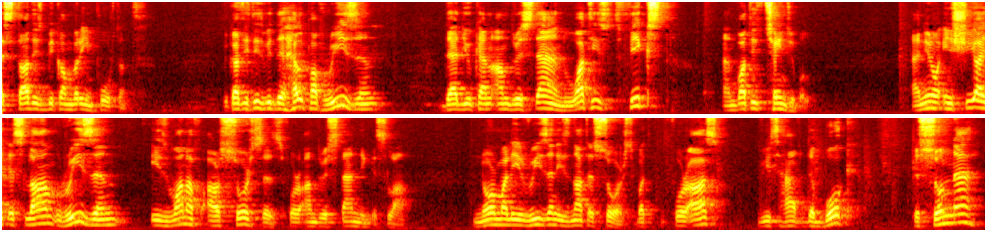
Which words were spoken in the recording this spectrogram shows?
studies become very important. Because it is with the help of reason that you can understand what is fixed and what is changeable. And you know, in Shiite Islam, reason is one of our sources for understanding Islam. Normally, reason is not a source, but for us, we have the book, the Sunnah,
